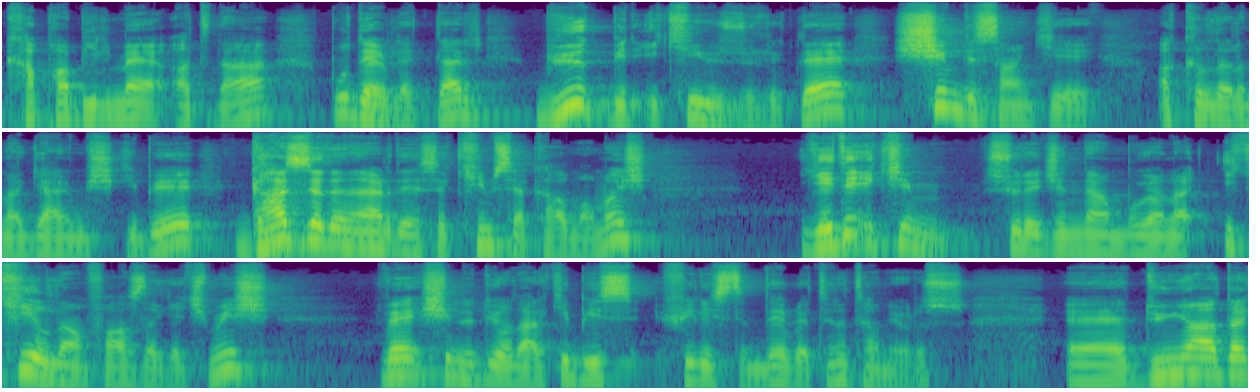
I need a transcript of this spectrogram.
kapabilme adına bu devletler büyük bir ikiyüzlülükle şimdi sanki akıllarına gelmiş gibi Gazze'de neredeyse kimse kalmamış. 7 Ekim sürecinden bu yana 2 yıldan fazla geçmiş ve şimdi diyorlar ki biz Filistin devletini tanıyoruz. Ee, dünyada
